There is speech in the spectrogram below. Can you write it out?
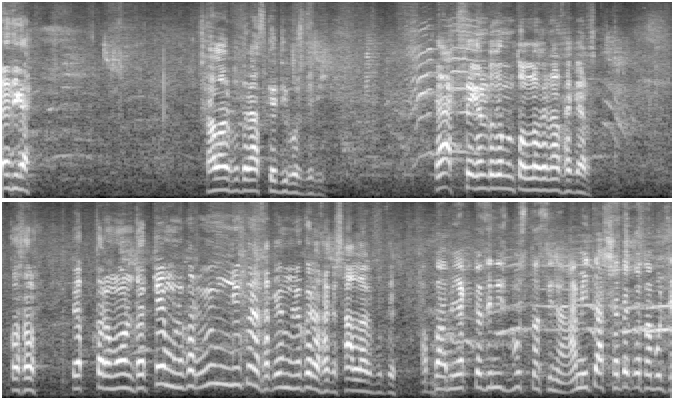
এইদিকে শালার পুতের আজকে ডিভোর্স দিবি। এক সেকেন্ডও যেমন তোর লগে না থাকে আর। কথা একটার মনটা কেমনি করে এমনি করে থাকে এমনি করে থাকে শালার পুতে আব্বা আমি একটা জিনিস বুঝতেছি না। আমি তার সাথে কথা বলছি।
